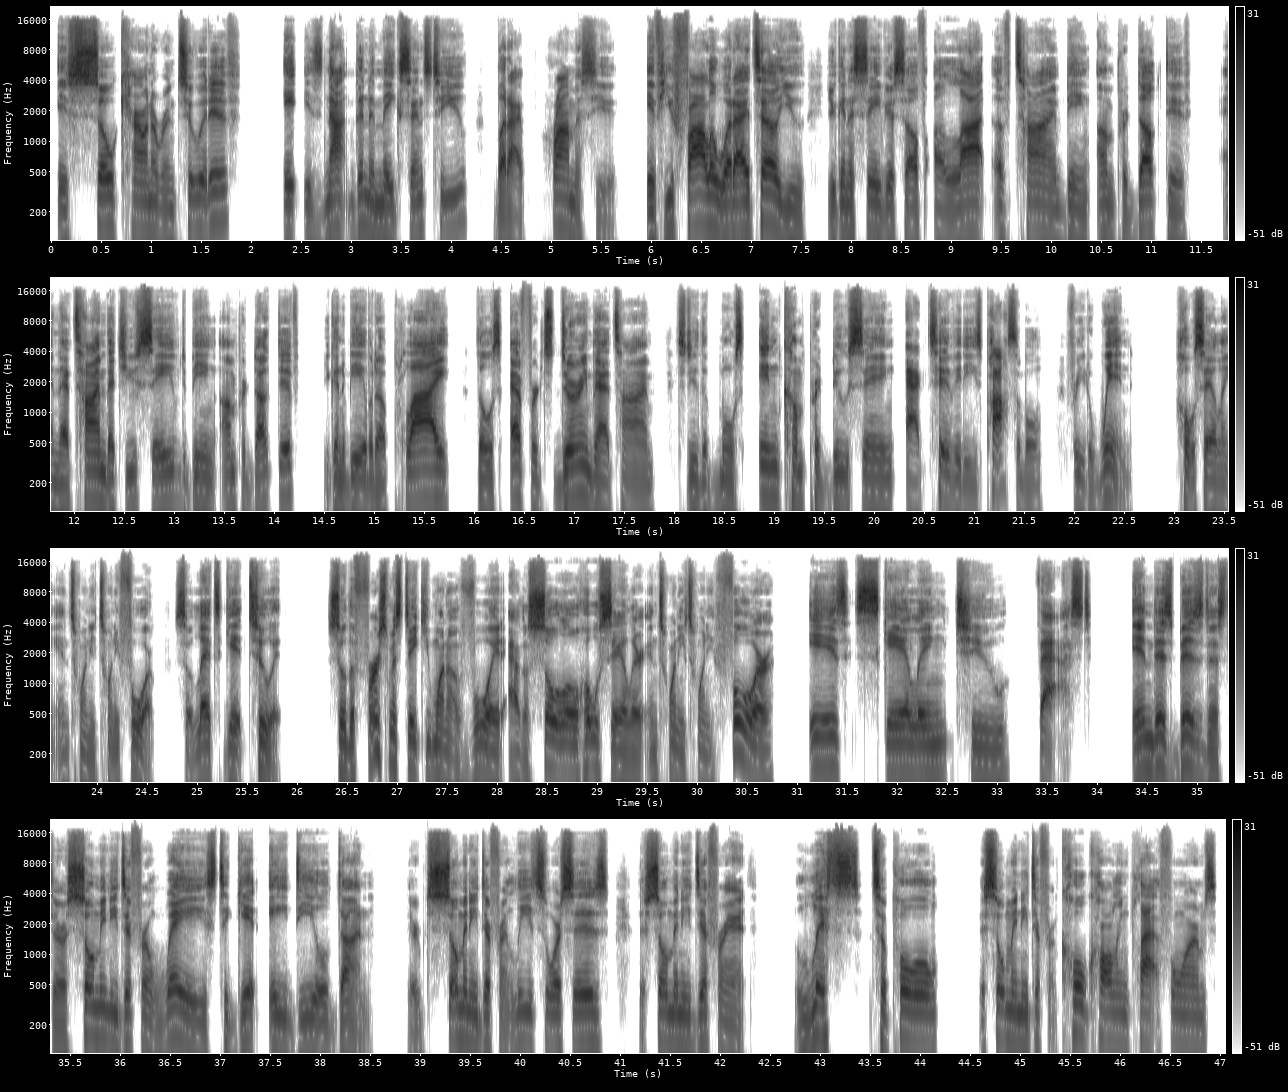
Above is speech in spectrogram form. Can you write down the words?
is so counterintuitive. It is not going to make sense to you, but I promise you, if you follow what I tell you, you're going to save yourself a lot of time being unproductive. And that time that you saved being unproductive, you're going to be able to apply those efforts during that time to do the most income producing activities possible for you to win wholesaling in 2024. So let's get to it. So, the first mistake you want to avoid as a solo wholesaler in 2024 is scaling too fast. In this business, there are so many different ways to get a deal done. There are so many different lead sources, there's so many different lists to pull, there's so many different cold calling platforms.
